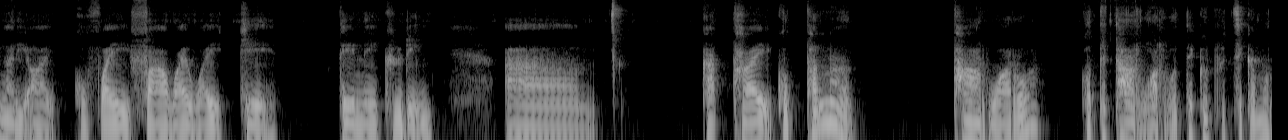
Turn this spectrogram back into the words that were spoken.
engari āe, ko whai whā waewae kē tēnei kurī, ā, ka tae, ko tana Tāroaroa, Ko te tāroaroa te kupu tika mō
